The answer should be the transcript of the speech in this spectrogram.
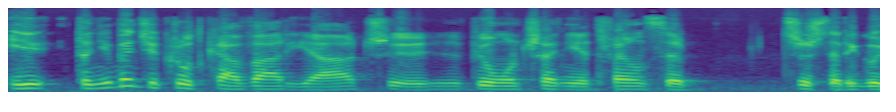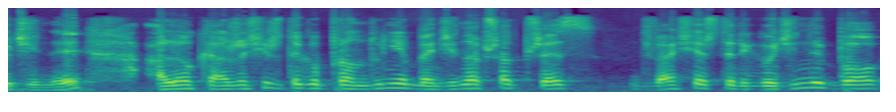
I to nie będzie krótka awaria czy wyłączenie trwające 3-4 godziny, ale okaże się, że tego prądu nie będzie na przykład przez 24 godziny, bo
